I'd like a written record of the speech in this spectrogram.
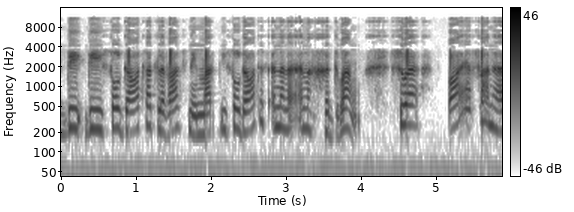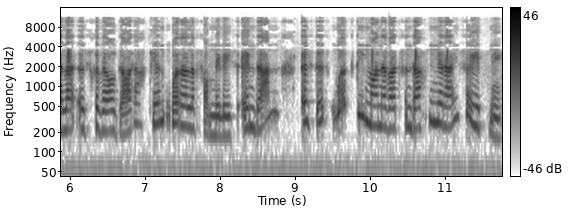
die die soldaat wat hulle was nie, maar die soldaat is in hulle ingedwing. So baie van hulle is gewelddadig teenoor hulle families en dan is dit ook die manne wat vandag nie meer huise het nie.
